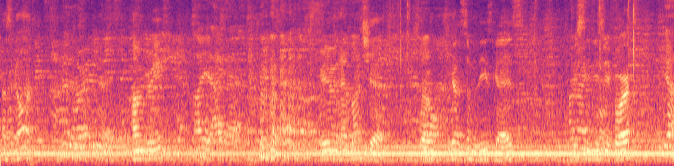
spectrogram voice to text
How's it going? Good, how are you? Hungry? Oh yeah, I bet. We haven't had lunch yet. So we got some of these guys. Have you seen these before? Yeah.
